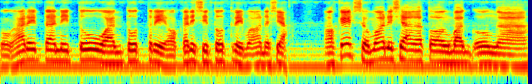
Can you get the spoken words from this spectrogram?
Kung arita ni 2, 1, 2, 3. O, kani si 2, 3. Mao na siya. Okay, so mao na siya ang ato ang bagong uh,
